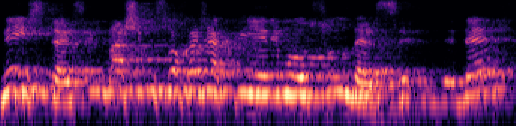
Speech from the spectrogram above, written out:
Ne istersin? Başını sokacak bir yerim olsun dersi, der.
